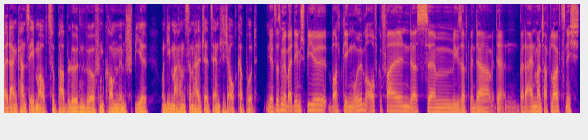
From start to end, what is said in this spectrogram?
Weil dann kann es eben auch zu paar blöden Würfen kommen im Spiel und die machen es dann halt letztendlich auch kaputt. Jetzt ist mir bei dem Spiel Bond gegen Ulm aufgefallen, dass, ähm, wie gesagt, wenn der, der bei der einen Mannschaft läuft es nicht,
